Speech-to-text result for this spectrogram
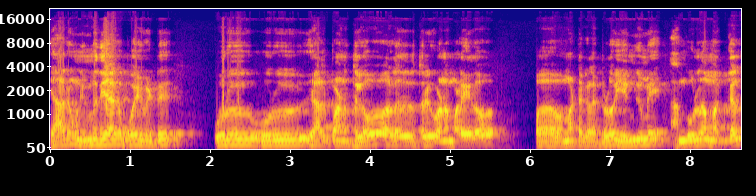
யாரும் நிம்மதியாக போய்விட்டு ஒரு ஒரு யாழ்ப்பாணத்திலோ அல்லது திருகோணமலையிலோ மட்டக்களப்பிலோ எங்குமே அங்குள்ள மக்கள்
